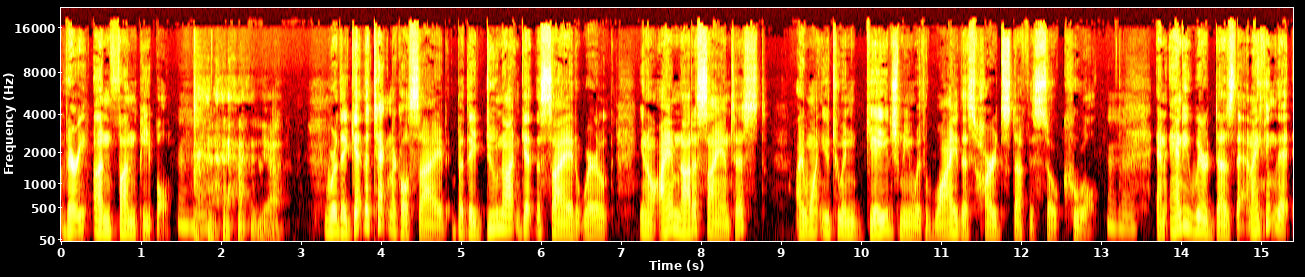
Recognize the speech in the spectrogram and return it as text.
very unfun people hmm yeah. Where they get the technical side but they do not get the side where you know i am not a scientist. I want you to engage me with why this hard stuff is so cool. Hmm and andy weir does that. And i think that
